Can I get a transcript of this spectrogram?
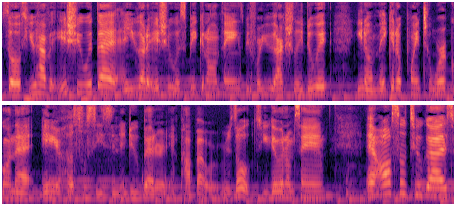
So if you have an issue with that and you got an issue with speaking on things before you actually do it, you know, make it a point to work on that in your hustle season and do better and pop out with results. You get what I'm saying? And also, too, guys,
